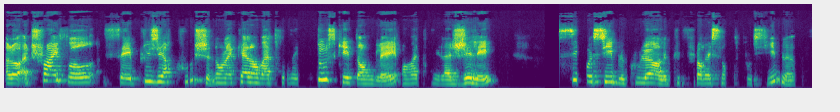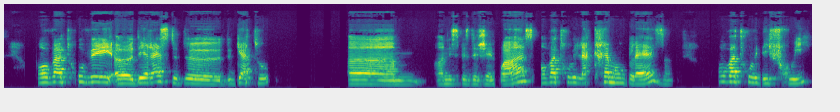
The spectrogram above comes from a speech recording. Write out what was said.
Alors, un trifle, c'est plusieurs couches dans lesquelles on va trouver tout ce qui est anglais. On va trouver la gelée, si possible, couleur la plus fluorescente possible. On va trouver euh, des restes de, de gâteau, euh, une espèce de génoise. On va trouver la crème anglaise. On va trouver des fruits.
